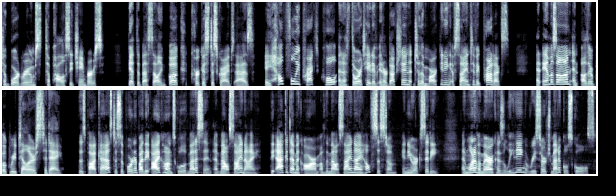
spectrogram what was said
to boardrooms to policy chambers. Get the best selling book Kirkus describes as a helpfully practical and authoritative introduction to the marketing of scientific products at Amazon and other book retailers today. This podcast is supported by the Icahn School of Medicine at Mount Sinai, the academic arm of the Mount Sinai Health System in New York City, and one of America's leading research medical schools.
